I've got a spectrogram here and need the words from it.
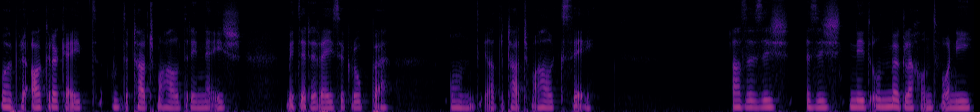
die über Agra geht und der Taj Mahal drinnen ist mit einer Reisegruppe und ich habe den Taj Mahal gesehen. Also es ist, es ist nicht unmöglich und als ich,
